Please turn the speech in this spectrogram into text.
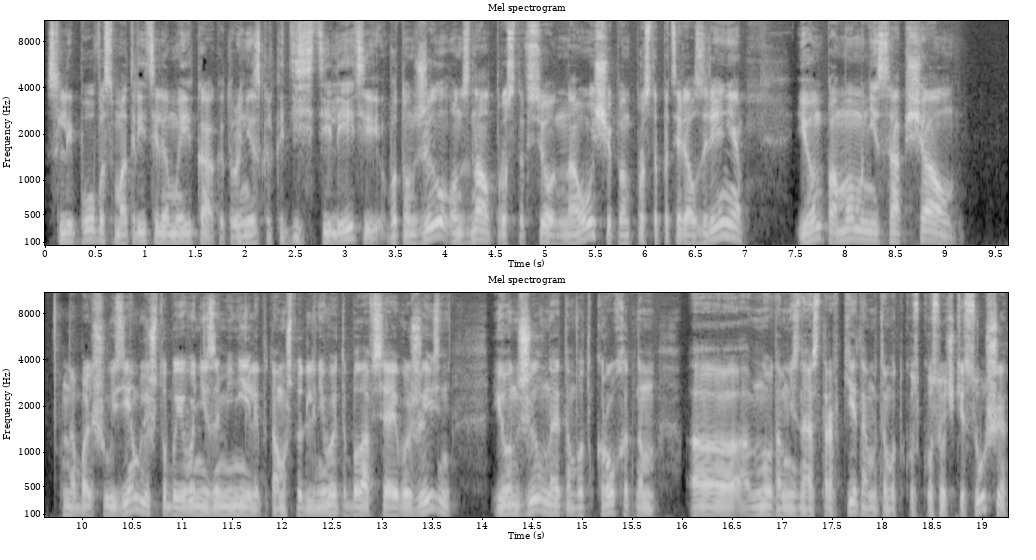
слепого смотрителя маяка, который несколько десятилетий, вот он жил, он знал просто все на ощупь, он просто потерял зрение, и он, по-моему, не сообщал на большую землю, чтобы его не заменили, потому что для него это была вся его жизнь, и он жил на этом вот крохотном, э, ну, там, не знаю, островке, там, этом вот кус- кусочке суши,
